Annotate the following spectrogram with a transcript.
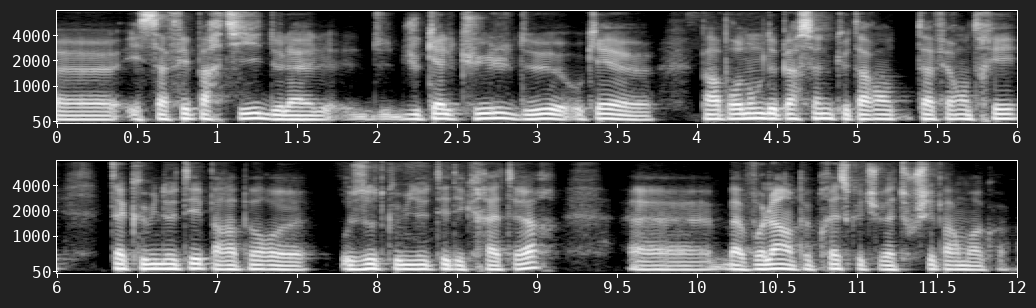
euh, et ça fait partie de la, du, calcul de, OK, euh, par rapport au nombre de personnes que tu as, fait rentrer ta communauté par rapport euh, aux autres communautés des créateurs, bah voilà à peu près ce que tu vas toucher par mois. Quoi.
